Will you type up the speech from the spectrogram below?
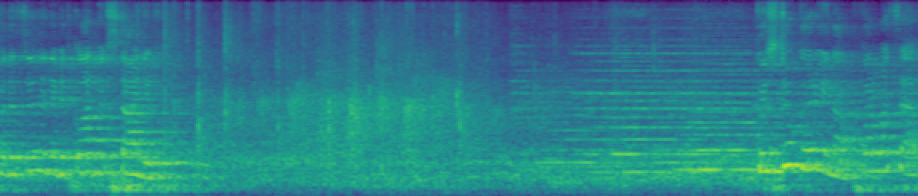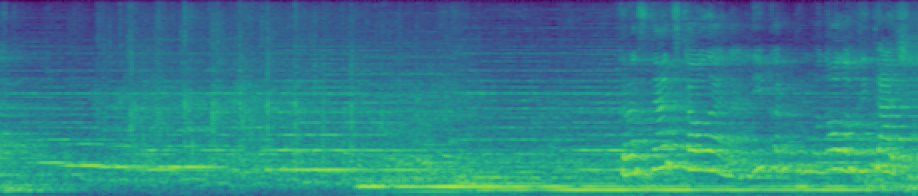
з медицини невідкладних станів. Костюк Ірина, Краснянська Олена, лікар-пульмонолог дитячий.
